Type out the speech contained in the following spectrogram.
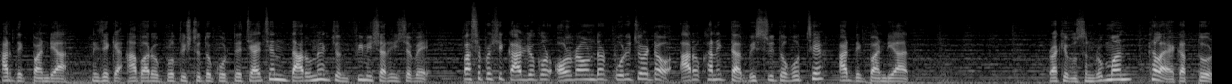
হার্দিক পান্ডিয়া। নিজেকে আবারও প্রতিষ্ঠিত করতে চাইছেন দারুণ একজন ফিনিশার হিসেবে। পাশাপাশি কার্যকর অলরাউন্ডার পরিচয়টাও আরও খানিকটা বিস্তৃত হচ্ছে হার্দিক পান্ডিয়ার। রাকিব হোসেন রহমান খেলা একাত্তর।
